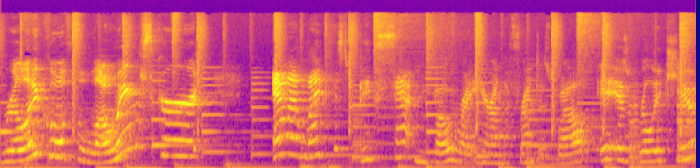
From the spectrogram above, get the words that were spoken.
really cool flowing skirt. And I like this big satin bow right here on the front as well. It is really cute.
